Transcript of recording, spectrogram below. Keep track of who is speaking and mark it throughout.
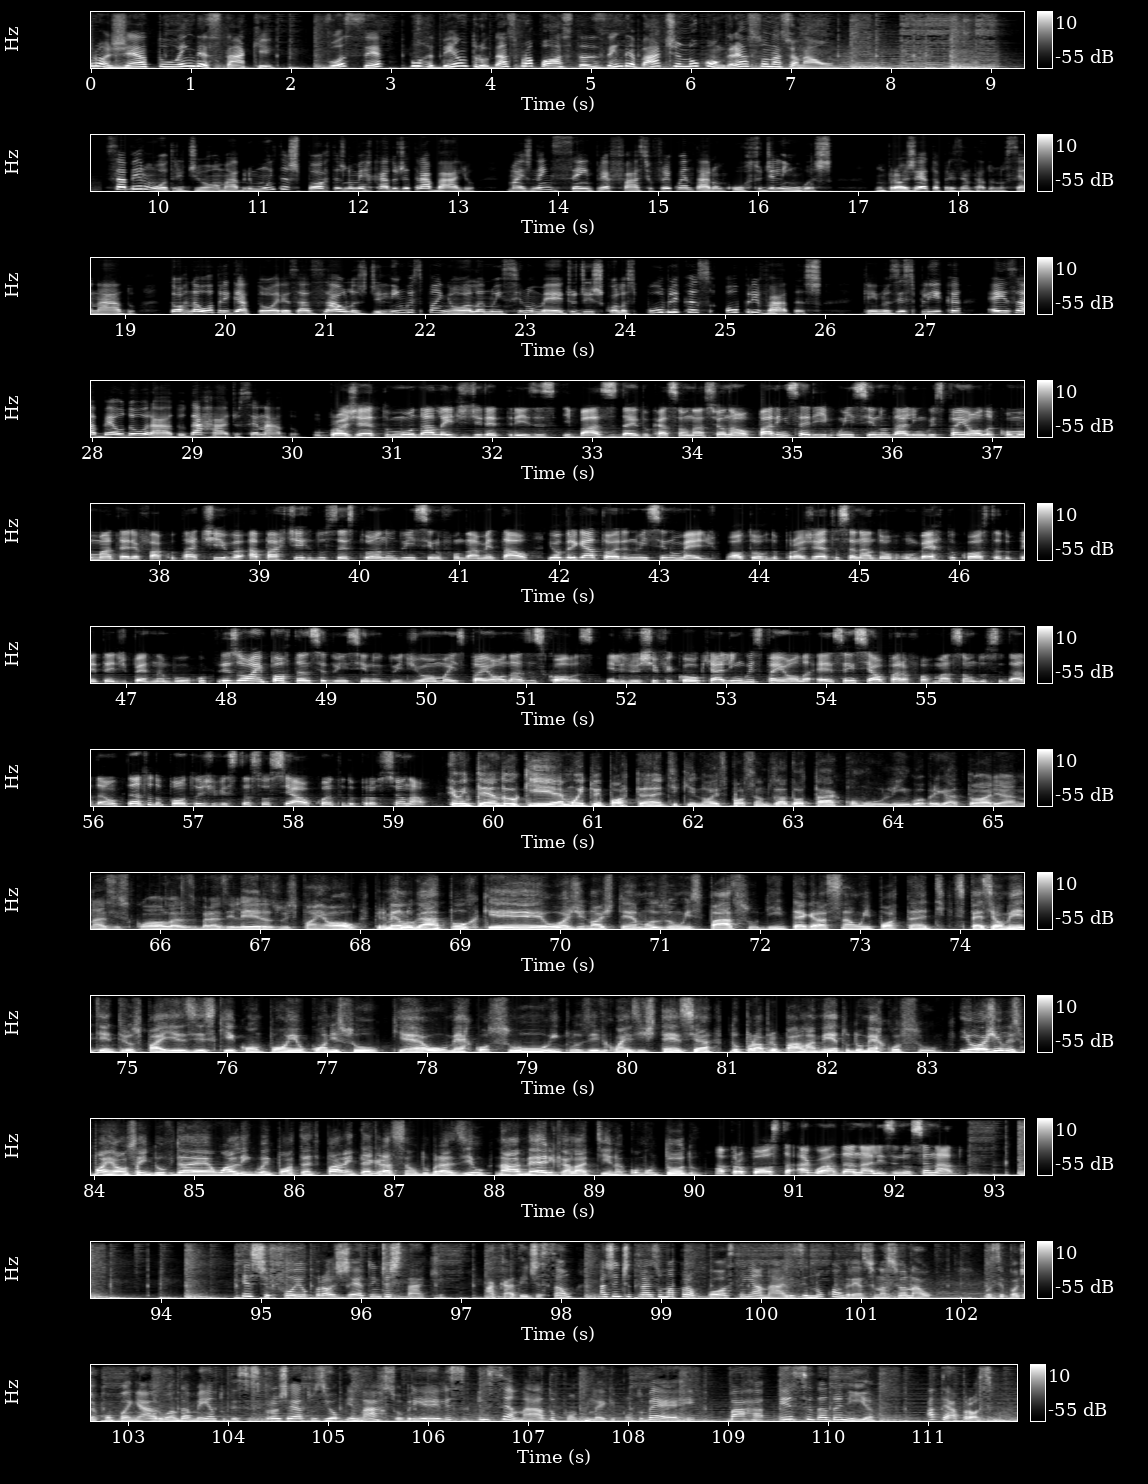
Speaker 1: Projeto em Destaque. Você por dentro das propostas em debate no Congresso Nacional.
Speaker 2: Saber um outro idioma abre muitas portas no mercado de trabalho, mas nem sempre é fácil frequentar um curso de línguas. Um projeto apresentado no Senado torna obrigatórias as aulas de língua espanhola no ensino médio de escolas públicas ou privadas. Quem nos explica é Isabel Dourado, da Rádio Senado.
Speaker 3: O projeto muda a Lei de Diretrizes e Bases da Educação Nacional para inserir o ensino da língua espanhola como matéria facultativa a partir do sexto ano do ensino fundamental e obrigatória no ensino médio. O autor do projeto, senador Humberto Costa, do PT de Pernambuco, frisou a importância do ensino do idioma espanhol nas escolas. Ele justificou que a língua espanhola é essencial para a formação do cidadão, tanto do ponto de vista social quanto do profissional.
Speaker 4: Eu entendo que é muito importante que nós possamos adotar como língua obrigatória nas escolas brasileiras o espanhol. Em primeiro lugar, porque hoje nós temos um espaço de integração importante, especialmente entre os países que compõem o Cone Sul, que é o Mercosul, inclusive com a existência do próprio parlamento do Mercosul. E hoje o espanhol, sem dúvida, é uma língua importante para a integração do Brasil na América Latina como um todo.
Speaker 3: A proposta aguarda análise no Senado.
Speaker 2: Este foi o projeto em destaque. A cada edição, a gente traz uma proposta em análise no Congresso Nacional. Você pode acompanhar o andamento desses projetos e opinar sobre eles em senado.leg.br barra e cidadania. Até a próxima!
